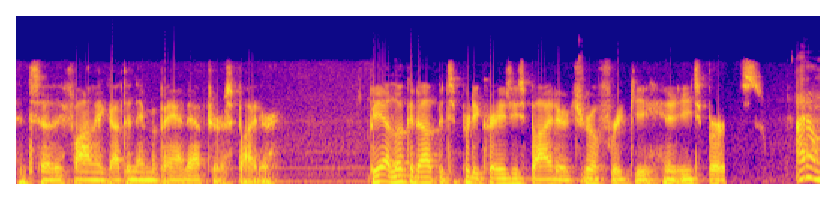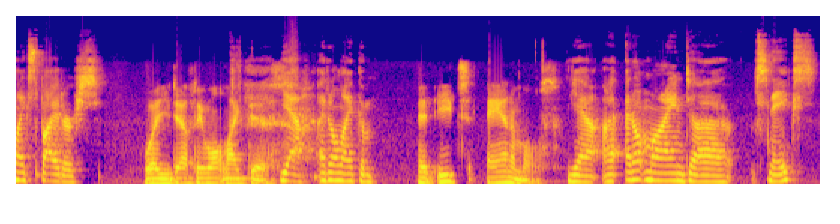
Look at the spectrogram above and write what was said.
And so they finally got to name a band after a spider. But yeah, look it up. It's a pretty crazy spider. It's real freaky and it eats birds. I don't like spiders. Well, you definitely won't like this. Yeah, I don't like them. It eats animals. Yeah, I, I don't mind uh, snakes.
